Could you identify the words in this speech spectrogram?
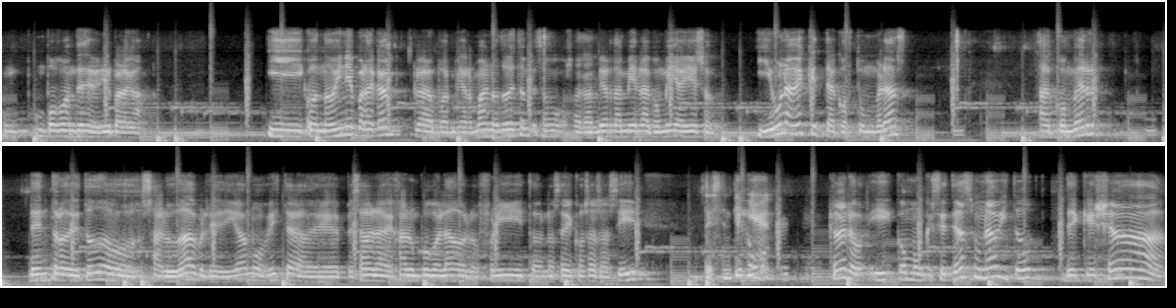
un, poco antes de venir para acá. Y cuando vine para acá, claro, por mi hermano, todo esto empezamos a cambiar también la comida y eso. Y una vez que te acostumbras a comer dentro de todo saludable, digamos, ¿viste? A empezar a dejar un poco al lado los fritos, no sé, cosas así. Te sentís bien. claro, y como que se te hace un hábito de que ya,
